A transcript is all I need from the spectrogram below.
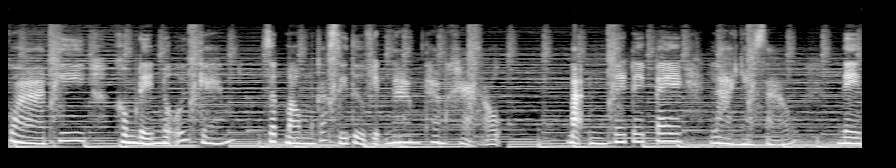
quả thi không đến nỗi kém. Rất mong các sĩ tử Việt Nam tham khảo. Bạn VTP là nhà giáo, nên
